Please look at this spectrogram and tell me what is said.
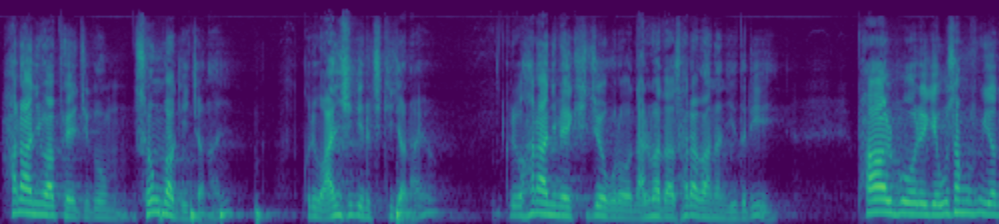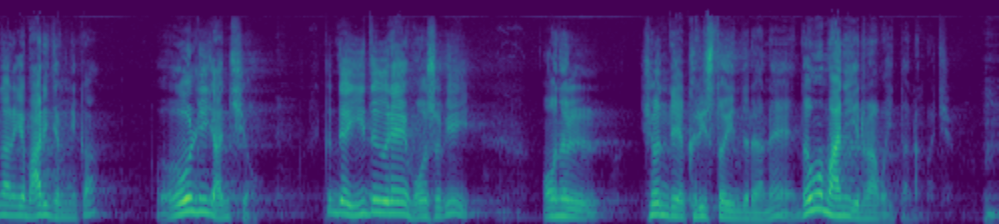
하나님 앞에 지금 성막이 있잖아요. 그리고 안식일을 지키잖아요. 그리고 하나님의 기적으로 날마다 살아가는 이들이 바알부월에게 우상 숭배한다는 게 말이 됩니까? 어울리지 않지요. 근데 이들의 모습이 오늘 현대 그리스도인들 안에 너무 많이 일어나고 있다는 거죠. 음,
